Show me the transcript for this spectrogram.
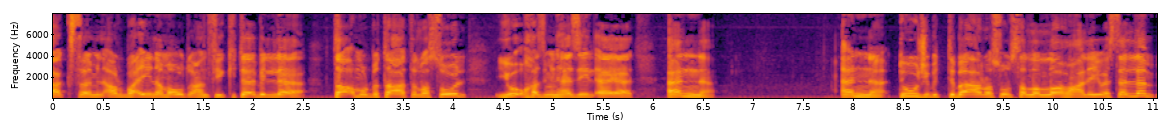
أكثر من أربعين موضعا في كتاب الله تأمر بطاعة الرسول يؤخذ من هذه الآيات أن أن توجب اتباع الرسول صلى الله عليه وسلم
